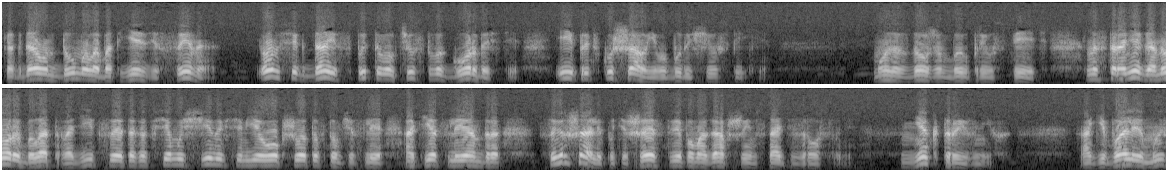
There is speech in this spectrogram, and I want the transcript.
Когда он думал об отъезде сына, он всегда испытывал чувство гордости и предвкушал его будущие успехи. Мозес должен был преуспеть. На стороне Гоноры была традиция, так как все мужчины в семье Обшота, в том числе отец Леендра, совершали путешествия, помогавшие им стать взрослыми. Некоторые из них огибали мыс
